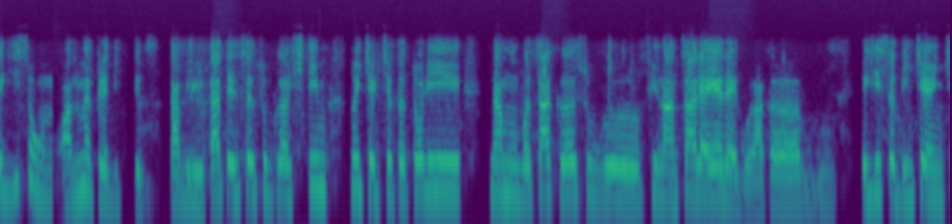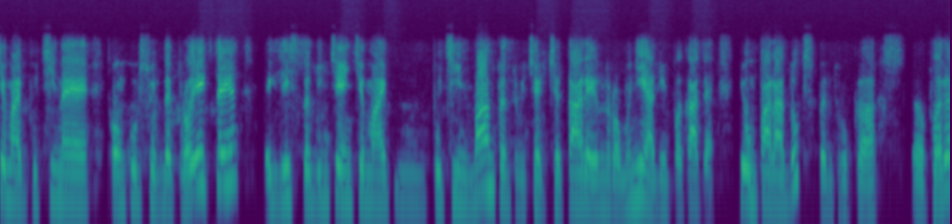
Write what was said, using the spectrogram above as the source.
există o anume predictabilitate în sensul că știm, noi cercetătorii ne-am învățat că sub uh, finanțarea e regula, că există din ce în ce mai puține concursuri de proiecte, există din ce în ce mai puțin bani pentru cercetare în România, din păcate. E un paradox pentru că uh, fără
